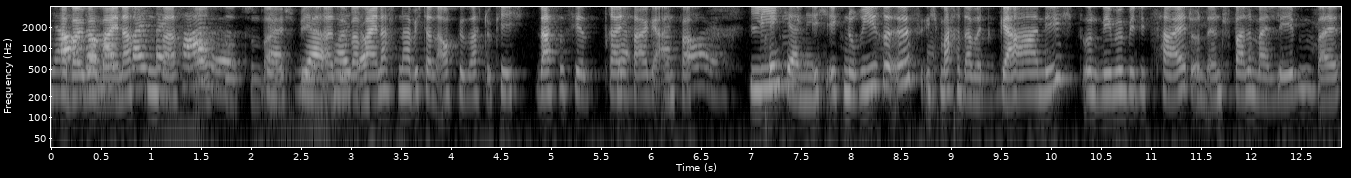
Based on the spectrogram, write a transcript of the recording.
Ja, aber über Weihnachten war es auch so zum Ja, Beispiel. ja, also hab über. Weihnachten habe ich dann auch gesagt, okay, ich lasse es jetzt drei Ja. Tage einfach Voll. liegen. ja ich ignoriere es, ich mache damit gar nichts und nehme mir die Zeit und entspanne mein Leben, weil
